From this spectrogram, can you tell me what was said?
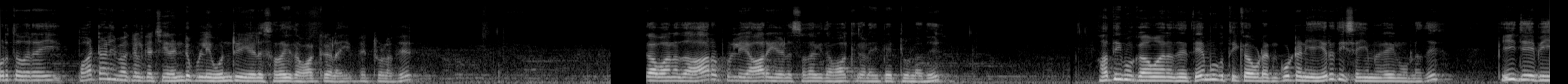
பொறுத்தவரை பாட்டாளி மக்கள் கட்சி ரெண்டு புள்ளி ஒன்று ஏழு சதவீத வாக்குகளை பெற்றுள்ளது. திமுகவானது ஆறு புள்ளி ஆறு ஏழு சதவீத வாக்குகளை பெற்றுள்ளது. அதிமுகவானது தேமுதிகவுடன் கூட்டணியை இறுதி செய்யும் நிலையில் உள்ளது. பிஜேபி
